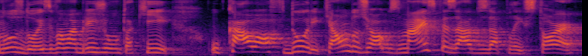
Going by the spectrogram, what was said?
nos dois e vamos abrir junto aqui o Call of Duty, que é um dos jogos mais pesados da Play Store.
